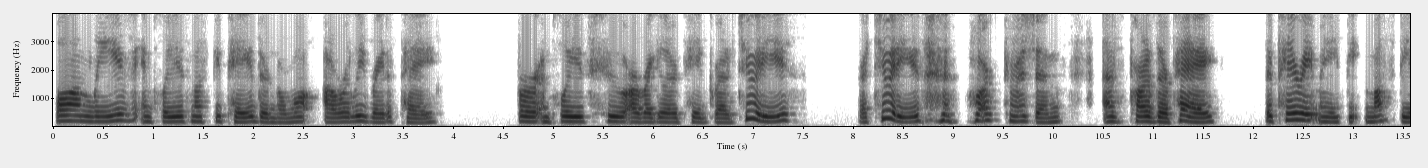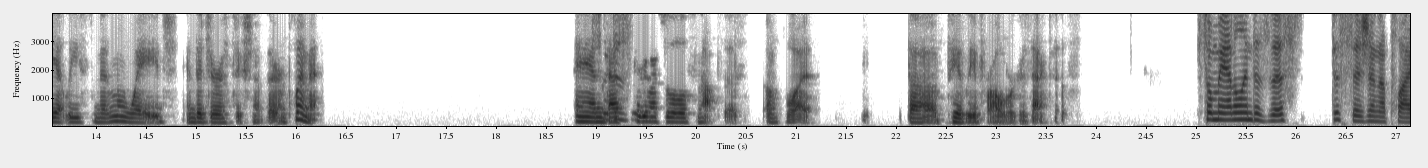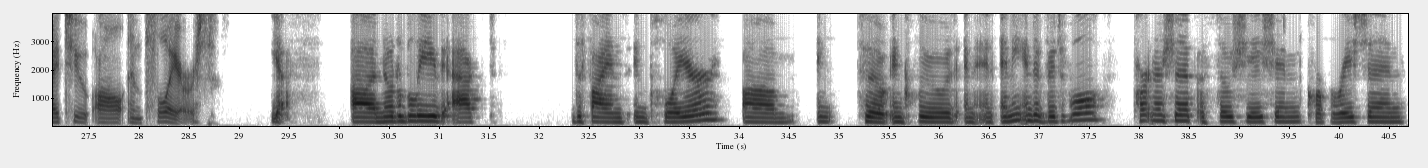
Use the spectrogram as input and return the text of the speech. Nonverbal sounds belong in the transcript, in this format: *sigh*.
While on leave, employees must be paid their normal hourly rate of pay for employees who are regularly paid gratuities, gratuities *laughs* or commissions as part of their pay, their pay rate may be, must be at least minimum wage in the jurisdiction of their employment. And so that's pretty much a little synopsis of what the Paid Leave for All Workers Act is. So, Madeline, does this decision apply to all employers? Yes. Uh, notably, the Act defines employer um, in, to include an, an, any individual, partnership, association, corporation,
